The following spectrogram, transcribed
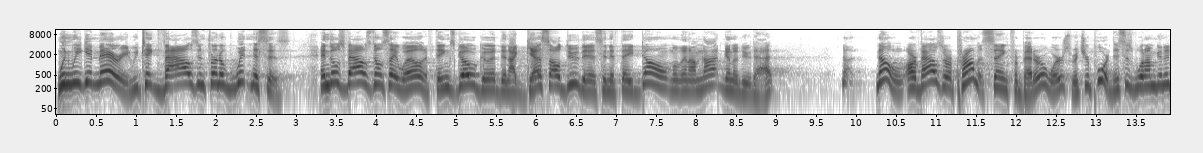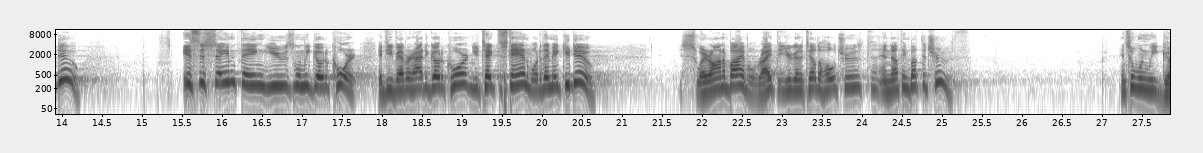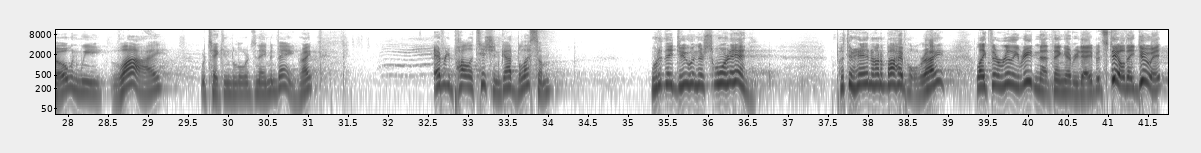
When we get married, we take vows in front of witnesses. And those vows don't say, well, if things go good, then I guess I'll do this. And if they don't, well, then I'm not going to do that. No, no, our vows are a promise saying, for better or worse, rich or poor, this is what I'm going to do. It's the same thing used when we go to court. If you've ever had to go to court and you take the stand, what do they make you do? Swear on a Bible, right? That you're going to tell the whole truth and nothing but the truth. And so when we go and we lie, we're taking the Lord's name in vain, right? Every politician, God bless them, what do they do when they're sworn in? Put their hand on a Bible, right? Like they're really reading that thing every day, but still they do it.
